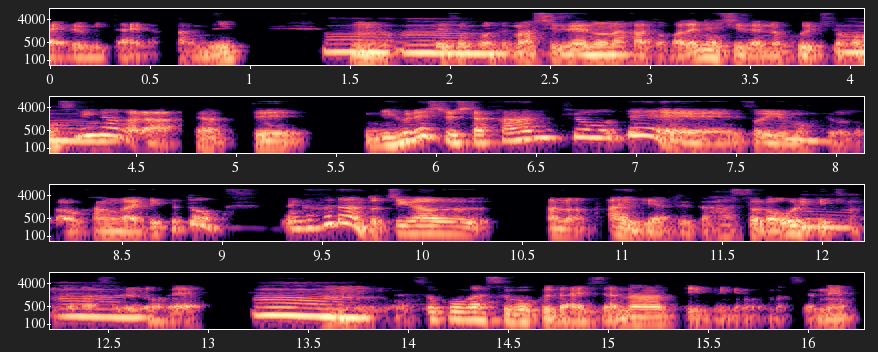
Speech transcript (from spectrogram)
えるみたいな感じ。うん。で、そこで、まあ自然の中とかでね、自然の空気とかも吸いながらやって、リフレッシュした環境で、そういう目標とかを考えていくと、なんか普段と違う、あの、アイディアというか発想が降りてきたりとかするので、うん、うん、そこがすごく大事だなっていうふうに思いますよね。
